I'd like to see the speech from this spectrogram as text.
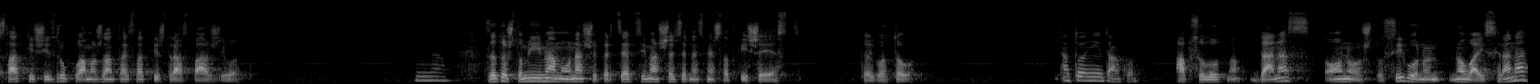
slatkiš iz ruku, a možda vam taj slatkiš treba život. Da. Zato što mi imamo u našoj percepciji, imaš šećer, ne smiješ slatkiše jesti. To je gotovo. A to nije tako. Apsolutno. Danas ono što sigurno nova ishrana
